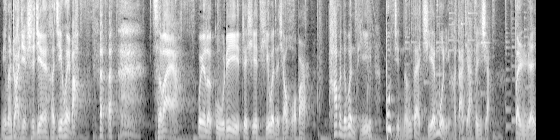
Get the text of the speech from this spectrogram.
你们抓紧时间和机会吧。此外啊，为了鼓励这些提问的小伙伴，他们的问题不仅能在节目里和大家分享，本人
